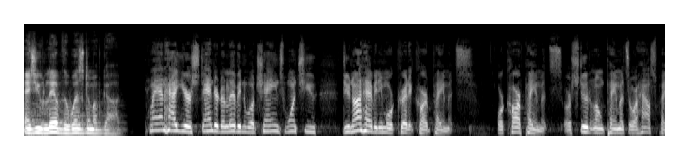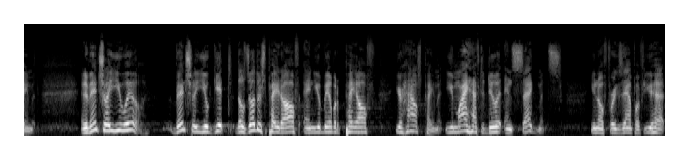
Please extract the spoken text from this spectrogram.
as you live the wisdom of God. Plan how your standard of living will change once you do not have any more credit card payments, or car payments, or student loan payments, or a house payment. And eventually you will. Eventually you'll get those others paid off, and you'll be able to pay off your house payment. You might have to do it in segments. You know, for example, if you had,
